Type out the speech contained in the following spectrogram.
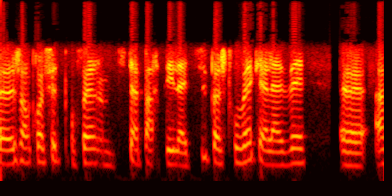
Euh, J'en profite pour faire un petit aparté là-dessus, parce que je trouvais qu'elle avait euh, à,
